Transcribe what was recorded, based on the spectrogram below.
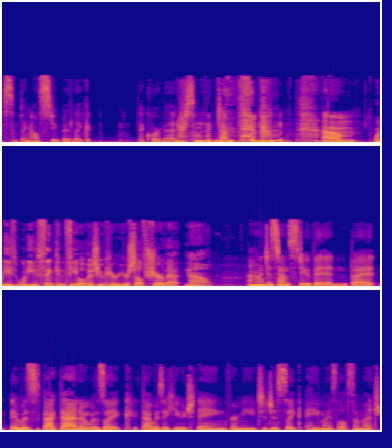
something else stupid like a Corvette or something dumb. um What do you what do you think and feel as you hear yourself share that now? Oh, it just sounds stupid, but it was back then. It was like that was a huge thing for me to just like hate myself so much,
